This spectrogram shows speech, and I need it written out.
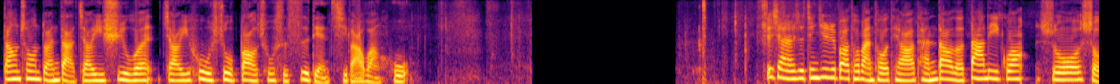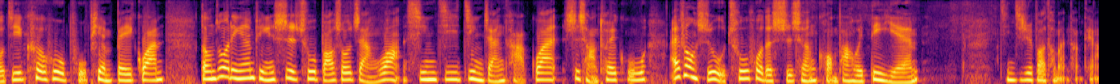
当冲短打交易续温，交易户数爆出十四点七八万户。接下来是经济日报头版头条，谈到了大立光说手机客户普遍悲观，董座林恩平释出保守展望，新机进展卡关，市场推估 iPhone 十五出货的时程恐怕会递延。经济日报头版头条。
